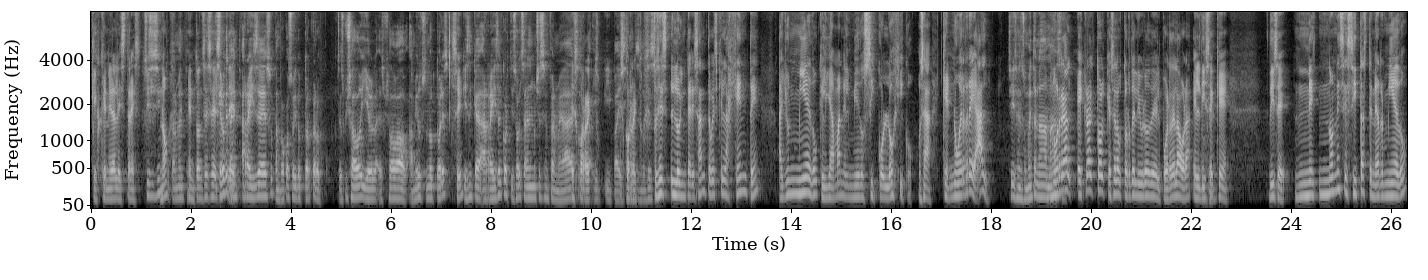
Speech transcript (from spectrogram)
que genera el estrés. Sí, sí, sí, ¿no? totalmente. Entonces, Y creo que este, también a raíz de eso, tampoco soy doctor, pero he escuchado y he escuchado a amigos que son doctores Sí. que dicen que a raíz del cortisol salen muchas enfermedades. Es correcto. Y, y Es correcto. Entonces, Entonces, lo interesante es que la gente, hay un miedo que le llaman el miedo psicológico. O sea, que no es real. sí, en su mente nada más. No es real. Eckhart Tolle, que es el autor del libro del poder de la hora, él dice que, dice, "Ne- no necesitas tener miedo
